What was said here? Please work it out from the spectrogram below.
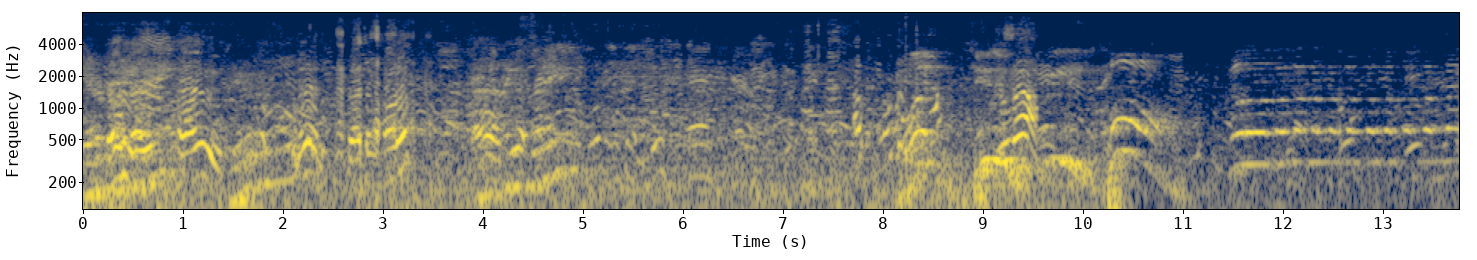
Guys. How are you? Good. Do I take a photo? One, two, three, four. Go, go, go, go, go, go, go, go, go, go, go.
